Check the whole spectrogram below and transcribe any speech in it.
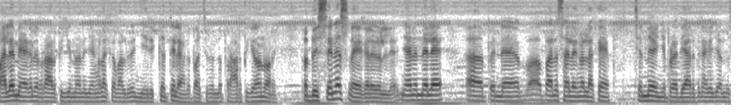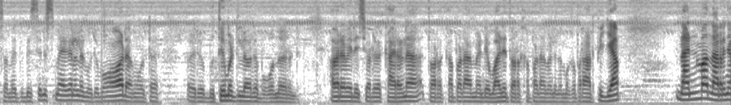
പല മേഖല പ്രാർത്ഥിക്കുന്നതാണ് ഞങ്ങളൊക്കെ വളരെ ഞെരുക്കത്തിലാണ്. ഇപ്പോൾ അച്ഛനെന്താ പ്രാർത്ഥിക്കണമെന്ന് പറയും. ഇപ്പോൾ ബിസിനസ് മേഖലകളിൽ ഞാൻ ഇന്നലെ പിന്നെ പല സ്ഥലങ്ങളിലൊക്കെ ചെന്ന് കഴിഞ്ഞപ്പോൾ ധ്യാനത്തിനൊക്കെ ചെന്ന സമയത്ത് ബിസിനസ് മേഖലയിലൊക്കെ ഒരുപാട് അങ്ങോട്ട് ഒരു ബുദ്ധിമുട്ടിലവർ പോകുന്നവരുണ്ട്. അവരെ വലിച്ചോടെ കരുണ തുറക്കപ്പെടാൻ വേണ്ടി വഴി തുറക്കപ്പെടാൻ വേണ്ടി നമുക്ക് പ്രാർത്ഥിക്കാം. നന്മ നിറഞ്ഞ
